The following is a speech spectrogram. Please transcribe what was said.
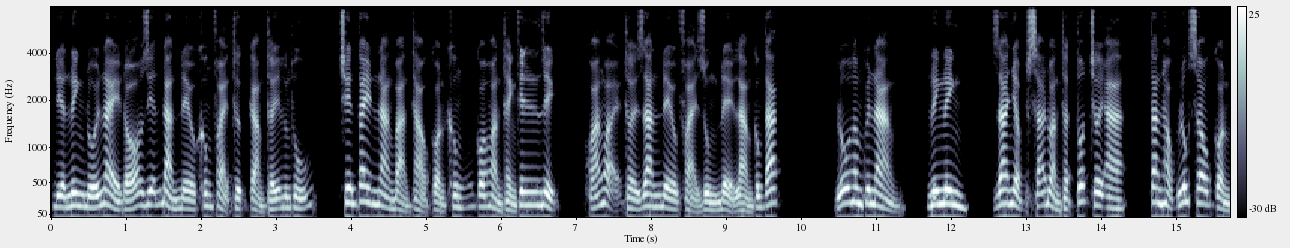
điền ninh đối này đó diễn đàn đều không phải thực cảm thấy hứng thú, trên tay nàng bản thảo còn không có hoàn thành phiên dịch, khóa ngoại thời gian đều phải dùng để làm công tác. Lỗ hâm khuyên nàng, ninh ninh, gia nhập xã đoàn thật tốt chơi à, tan học lúc sau còn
